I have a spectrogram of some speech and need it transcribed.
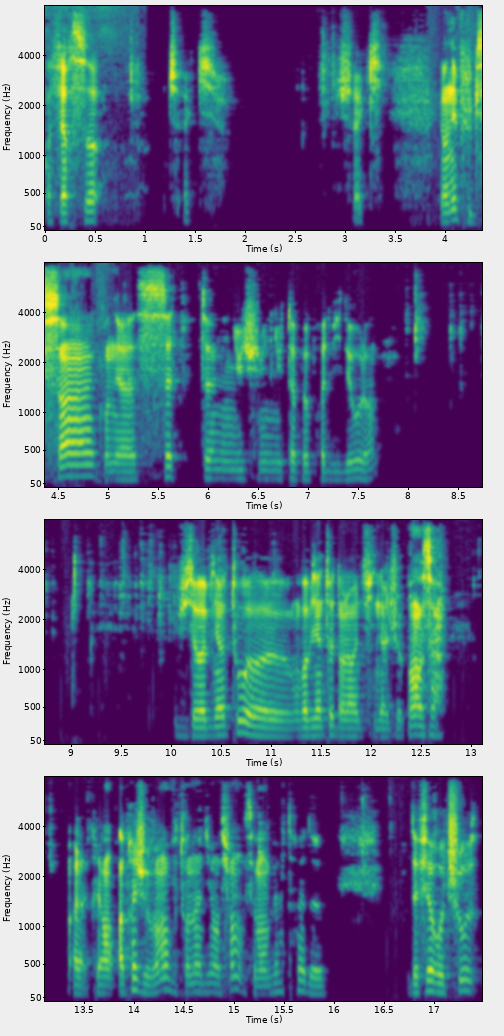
On va faire ça. Check. Check. Et on est plus que 5, on est à 7 minutes, 8 minutes à peu près de vidéo là. Ça va bientôt, euh, on va bientôt dans l'arène finale, je pense. Voilà, clairement. Après, je vais vraiment vous tourner en dimension, donc ça m'embêterait de, de faire autre chose.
